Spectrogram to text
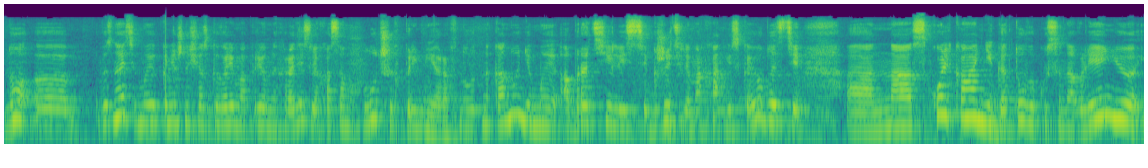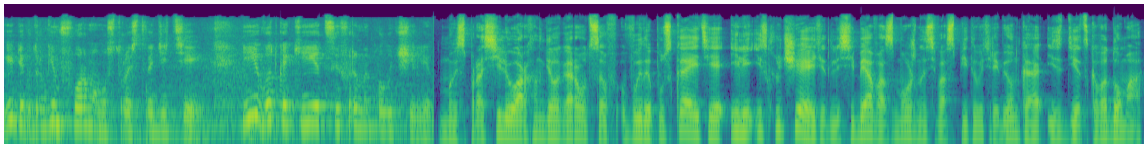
Но, э, вы знаете, мы, конечно, сейчас говорим о приемных родителях, о самых лучших примерах. Но вот накануне мы обратились к жителям Архангельской области, э, насколько они готовы к усыновлению или к другим формам устройства детей. И вот какие цифры мы получили. Мы спросили у архангелогородцев, вы допускаете или исключаете для себя возможность воспитывать ребенка из детского дома?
